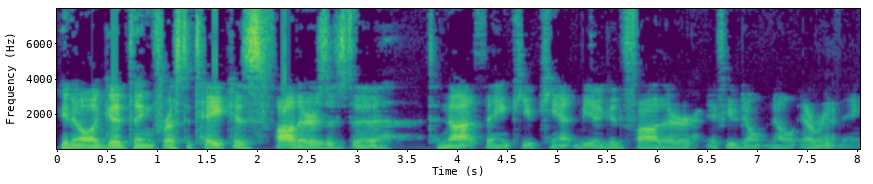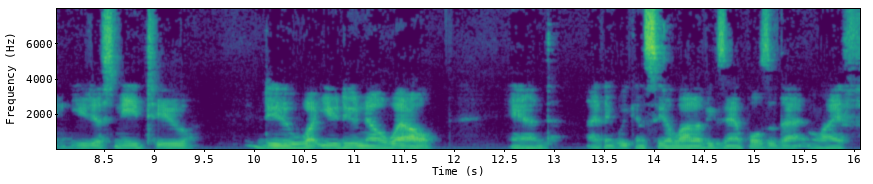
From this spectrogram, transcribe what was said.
you know, a good thing for us to take as fathers is to, to not think you can't be a good father if you don't know everything. You just need to do what you do know well. And I think we can see a lot of examples of that in life.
